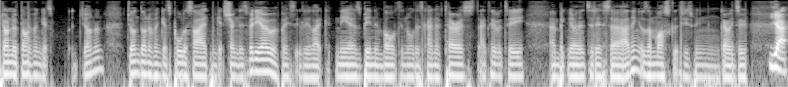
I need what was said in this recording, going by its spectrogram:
John Donovan gets John John Donovan gets pulled aside and gets shown this video of basically like Nia's been involved in all this kind of terrorist activity and been going into this. Uh, I think it was a mosque that she's been going to. Yeah.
